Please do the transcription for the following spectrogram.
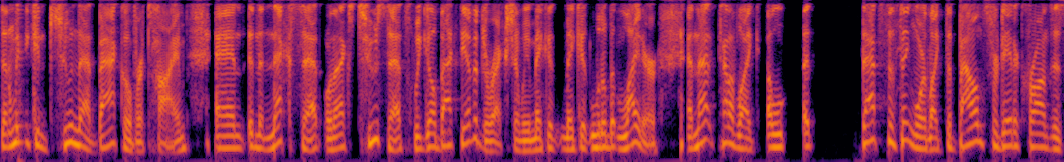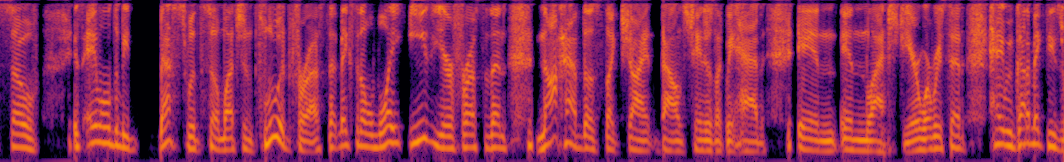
then we can tune that back over time. And in the next set or the next two sets, we go back the other direction. We make it make it a little bit lighter, and that kind of like a, a, that's the thing where like the balance for datacrons is so is able to be messed with so much and fluid for us that makes it a way easier for us to then not have those like giant balance changes like we had in in last year where we said hey we've got to make these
